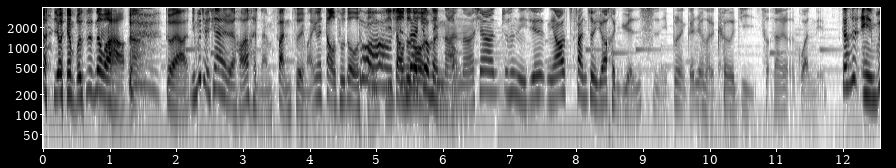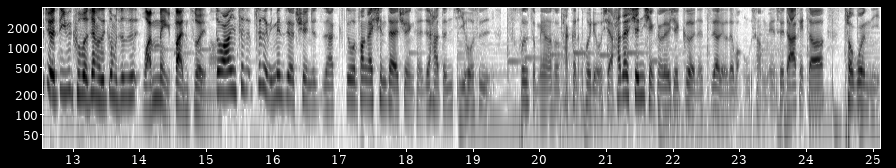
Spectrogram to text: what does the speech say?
有点不是那么好。嗯、对啊，你不觉得现在的人好像很难犯罪吗？因为到处都有手机，啊、到处都有镜头。现在就很难啊！现在就是你今天你要犯罪，你就要很原始，你不能跟任何的科技扯上任何关联。但是，哎、欸，你不觉得 D.V. Cooper 这样子根本就是完美犯罪吗？对啊，这个这个里面只有缺点，就只是他如果放在现在的缺点，可能就是他登机或是或是怎么样的时候，他可能会留下他在先前可能有一些个人的资料留在网络上面，所以大家可以知道透过你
